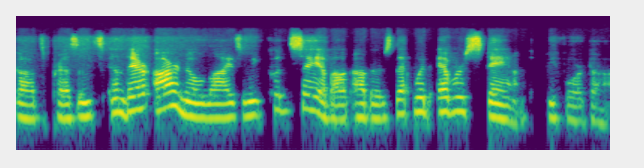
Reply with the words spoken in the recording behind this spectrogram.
God's presence, and there are no lies we could say about others that would ever stand before God.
